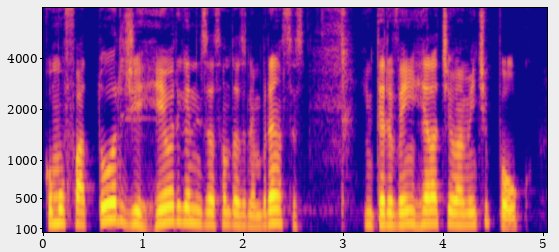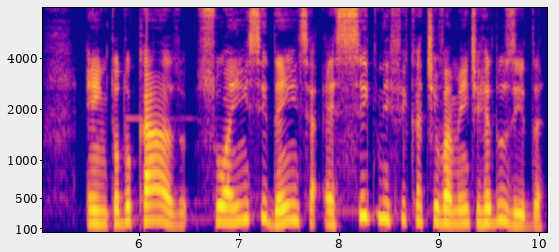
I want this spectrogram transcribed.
como fator de reorganização das lembranças, intervém relativamente pouco. Em todo caso, sua incidência é significativamente reduzida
